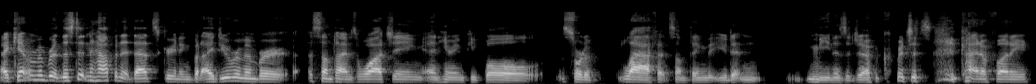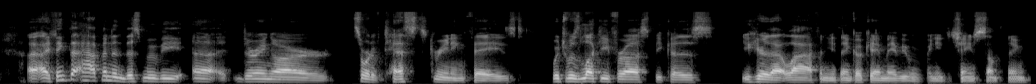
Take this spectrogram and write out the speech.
I can't remember. This didn't happen at that screening, but I do remember sometimes watching and hearing people sort of laugh at something that you didn't mean as a joke, which is kind of funny. I, I think that happened in this movie uh, during our sort of test screening phase, which was lucky for us because you hear that laugh and you think, okay, maybe we need to change something.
